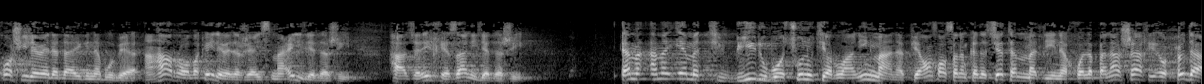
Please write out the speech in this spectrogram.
خۆشی لەوێ لەدایک نەبوو بێ ئەها ڕۆڵەکەی لەوێ دەژی ئیسماعیلی لێ دەژی هاجەرەی خێزانی لێ دەژی ئەمە ئەمە ئێمە بیر و بۆچوون و تێڕوانینمانە پیامبەر صلی الله کە دەچێتە مەدینە خۆ لە پەنا شاخی ئوحدا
